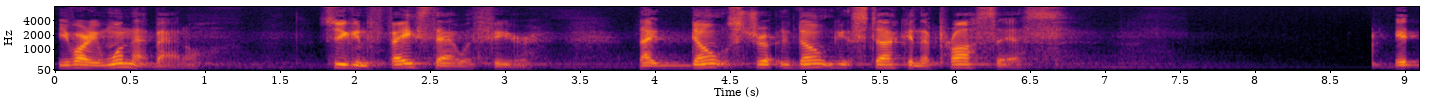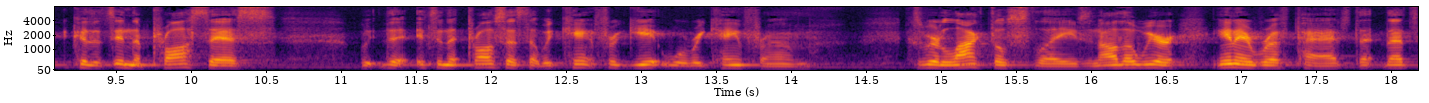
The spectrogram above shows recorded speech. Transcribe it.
You've already won that battle. So you can face that with fear. Like, don't, don't get stuck in the process. Because it, it's in the process it's in that process that we can't forget where we came from because we're like those slaves and although we're in a rough patch that, that's,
